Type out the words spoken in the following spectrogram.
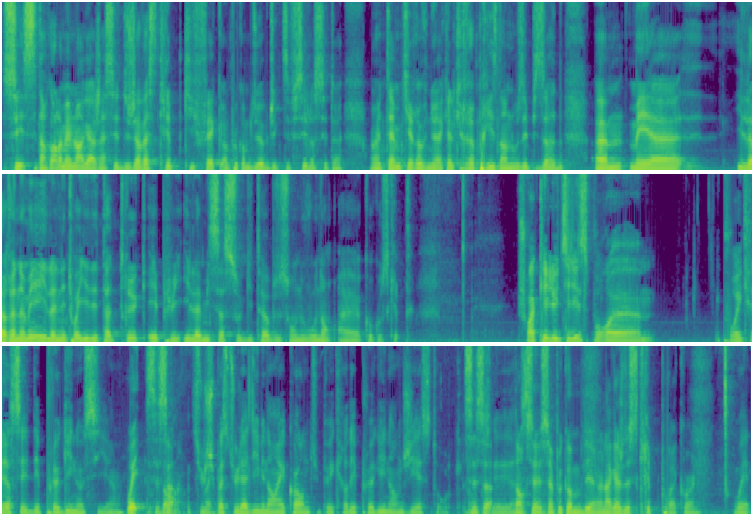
C'est encore le même langage, hein. c'est du JavaScript qui fait un peu comme du Objective-C. C'est un, un, thème qui est revenu à quelques reprises dans nos épisodes. Euh, mais il l'a renommé, il a nettoyé des tas de trucs et puis il a mis ça sur GitHub sous son nouveau nom, euh, CocoScript. Je crois qu'il l'utilise pour, euh, pour écrire c'est des plugins aussi. Hein. Oui, c'est ça. Tu, ouais. Je sais pas si tu l'as dit, mais dans Acorn, tu peux écrire des plugins en JS Talk. C'est ça. Donc c'est un peu comme des, un langage de script pour Acorn. Ouais.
